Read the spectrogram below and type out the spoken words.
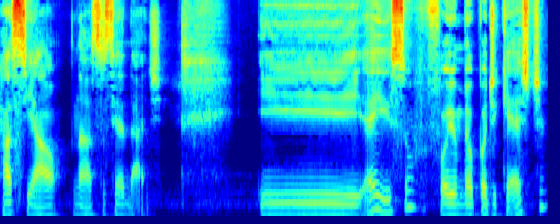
racial na sociedade. E é isso, foi o meu podcast.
